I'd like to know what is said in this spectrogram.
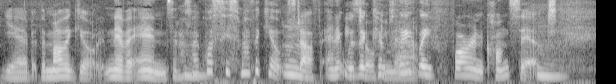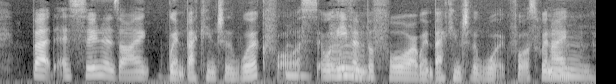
yeah, but the mother guilt it never ends." And I was mm. like, "What's this mother guilt mm. stuff?" And it was a completely about? foreign concept. Mm. But as soon as I went back into the workforce, mm. or even mm. before I went back into the workforce, when I mm.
